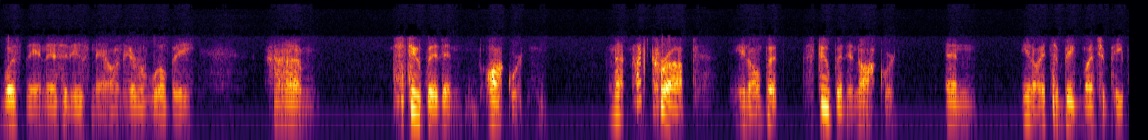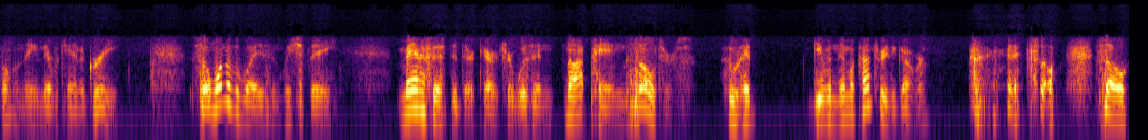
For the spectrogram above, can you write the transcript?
was then, as it is now and ever will be, um, stupid and awkward. Not, not corrupt, you know, but stupid and awkward. And, you know, it's a big bunch of people and they never can agree. So one of the ways in which they manifested their character was in not paying the soldiers who had given them a country to govern. so, so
